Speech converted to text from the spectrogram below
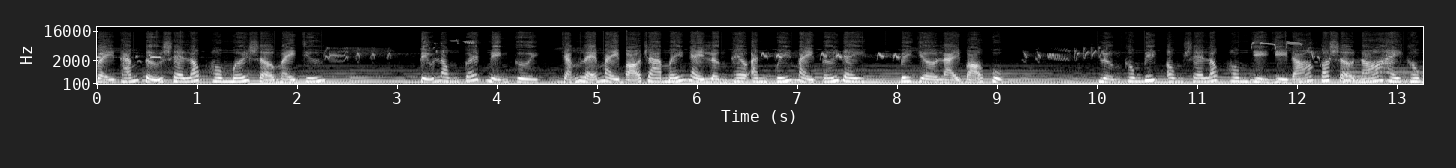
Vậy thám tử xe lóc hôn mới sợ mày chứ? Tiểu Long quét miệng cười, chẳng lẽ mày bỏ ra mấy ngày lần theo anh quý mày tới đây, bây giờ lại bỏ cuộc? Lượng không biết ông Sherlock Holmes gì gì đó có sợ nó hay không.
